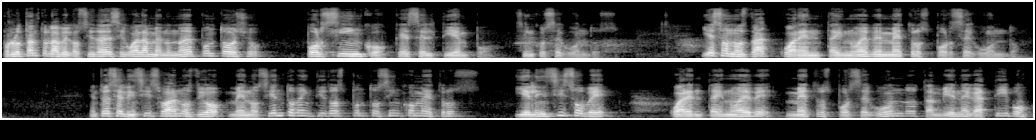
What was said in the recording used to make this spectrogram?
Por lo tanto, la velocidad es igual a menos 9.8 por 5, que es el tiempo, 5 segundos. Y eso nos da 49 metros por segundo. Entonces el inciso A nos dio menos 122.5 metros y el inciso B 49 metros por segundo, también negativo,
